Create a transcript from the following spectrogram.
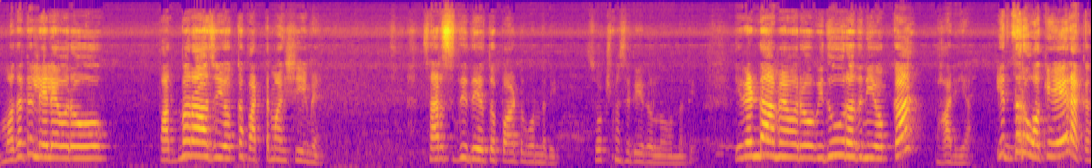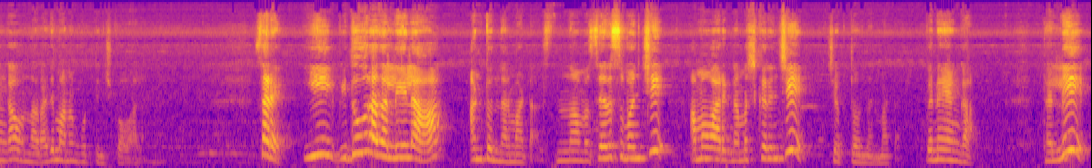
మొదటి లీలెవరు పద్మరాజు యొక్క పట్టమహిషి ఈమె. సరస్వతీదేవితో పాటు ఉన్నది సూక్ష్మ శరీరంలో ఉన్నది. ఈ రెండు ఆమె ఎవరు? విధూరథుని యొక్క భార్య. ఇద్దరు ఒకే రకంగా ఉన్నారు. అది మనం గుర్తుంచుకోవాలి. సరే ఈ విధూరథ లీల అంటుందన్నమాట. నమ- శిరస్సు వంచి అమ్మవారికి నమస్కరించి చెప్తోందనమాట వినయంగా. తల్లి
